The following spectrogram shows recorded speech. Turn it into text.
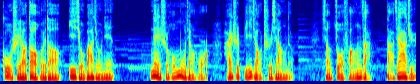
故事要倒回到一九八九年，那时候木匠活儿还是比较吃香的，像做房子、打家具，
